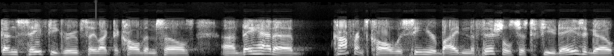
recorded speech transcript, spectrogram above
gun safety groups, they like to call themselves. Uh, they had a conference call with senior Biden officials just a few days ago.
